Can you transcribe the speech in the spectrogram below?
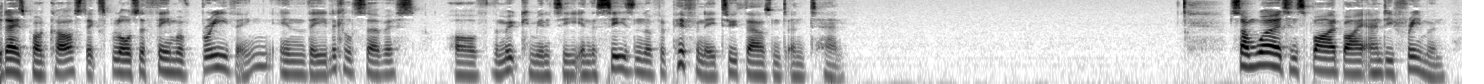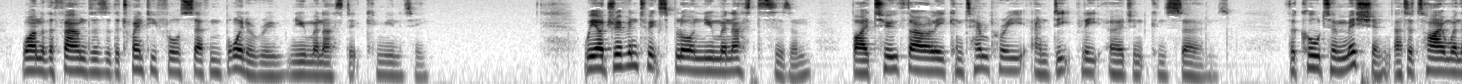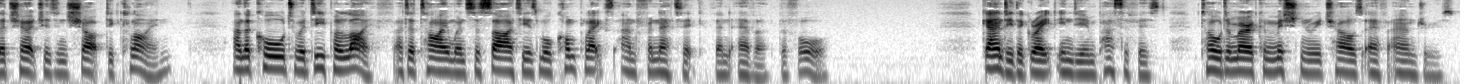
Today's podcast explores the theme of breathing in the little service of the Moot community in the season of Epiphany 2010. Some words inspired by Andy Freeman, one of the founders of the 24 7 Boiler Room New Monastic Community. We are driven to explore new monasticism by two thoroughly contemporary and deeply urgent concerns the call to mission at a time when the church is in sharp decline, and the call to a deeper life at a time when society is more complex and frenetic than ever before. Gandhi, the great Indian pacifist, told American missionary Charles F. Andrews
